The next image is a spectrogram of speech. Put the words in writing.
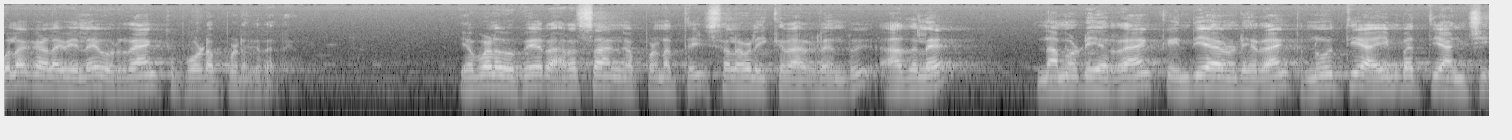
உலக அளவிலே ஒரு ரேங்க் போடப்படுகிறது. எவ்வளவு பேர் அரசாங்க பணத்தை செலவழிக்கிறார்கள் என்று அதில் நம்முடைய ரேங்க் இந்தியாவினுடைய ரேங்க் நூற்றி ஐம்பத்தி அஞ்சு.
